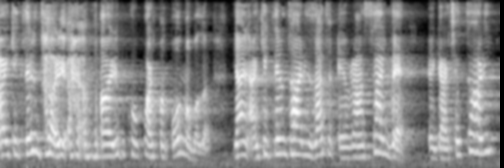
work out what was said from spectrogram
Erkeklerin tarihi ayrı bir kompartman olmamalı. Yani erkeklerin tarihi zaten evrensel ve gerçek tarih.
